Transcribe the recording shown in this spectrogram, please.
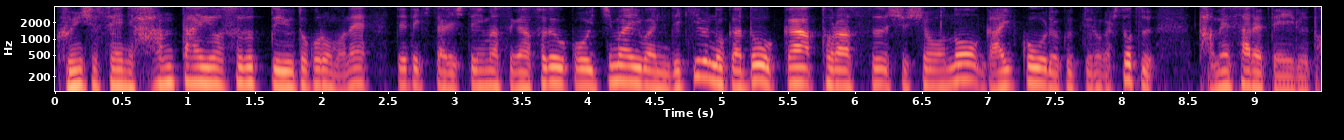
君主制に反対をするっていうところもね出てきたりしていますがそれをこう一枚岩にできるのかどうかトラス首相の外交力っていうのが一つ試されていると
